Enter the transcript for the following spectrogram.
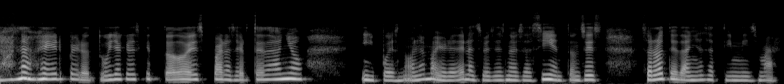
voltearon a ver, pero tú ya crees que todo es para hacerte daño, Y pues no, la mayoría de las veces no es así. Entonces, solo te dañas a ti misma,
